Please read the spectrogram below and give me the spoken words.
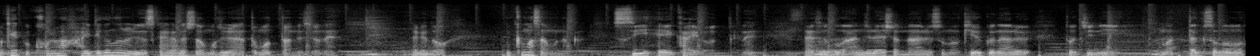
結構これはハイテクノロジーの使い方としては面白いなと思ったんですよね。だけど熊さんもなんか水平回路ってねすごくアンジュレーションのあるその起伏のある土地に全くその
